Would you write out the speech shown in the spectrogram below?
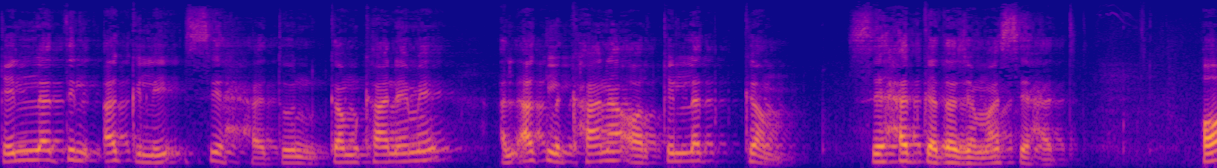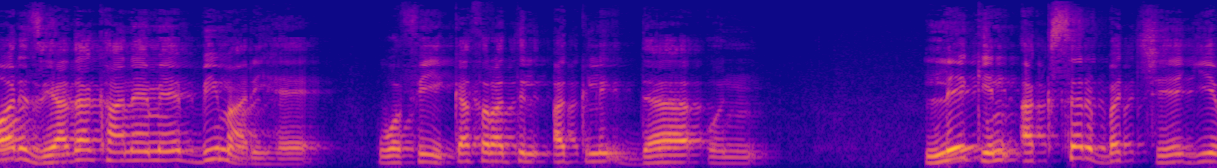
क़िल्लतिल अक्ली कम खाने में अल खाना और क़िल्लत कम सेहत का तर्जमा सेहत और ज़्यादा खाने में बीमारी है वफ़ी कसरतिल दाउन लेकिन अक्सर बच्चे ये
